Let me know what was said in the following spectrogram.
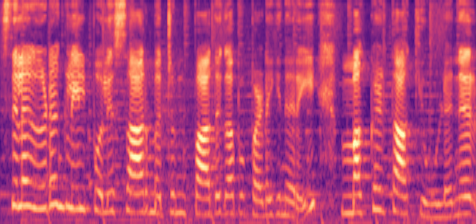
சில இடங்களில் போலீசார் மற்றும் பாதுகாப்பு படையினரை மக்கள் தாக்கியுள்ளனர்.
